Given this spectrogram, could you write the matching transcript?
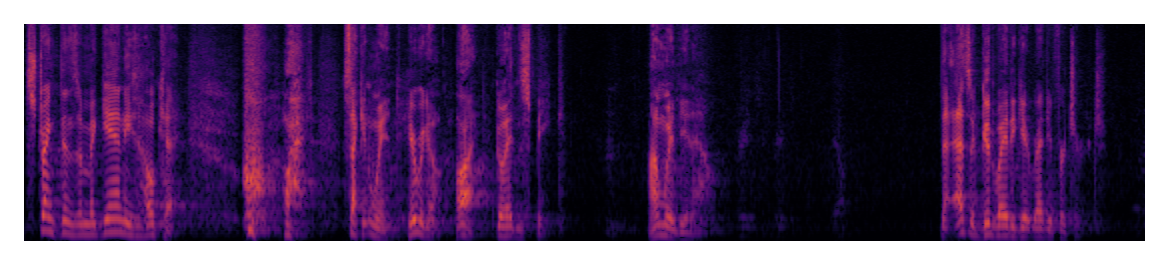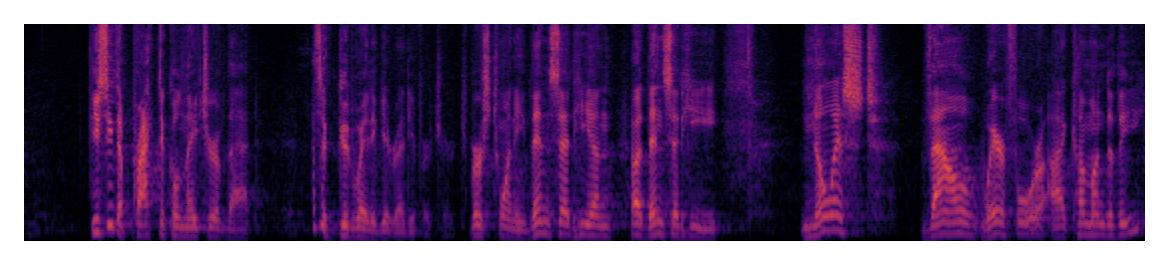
strengthens him again. He's okay. Whew, all right. Second wind. Here we go. All right. Go ahead and speak. I'm with you now. That's a good way to get ready for church. Do you see the practical nature of that? That's a good way to get ready for church. Verse 20. Then said he, uh, then said he, knowest Thou, wherefore I come unto thee?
